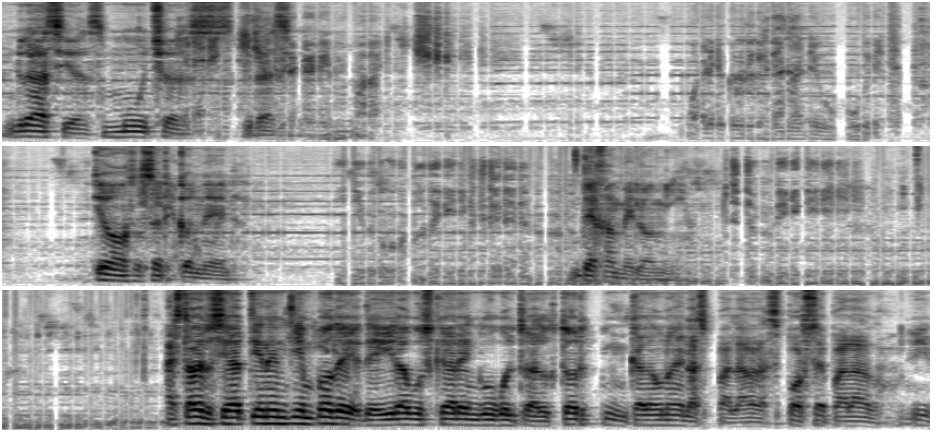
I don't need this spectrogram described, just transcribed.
Gracias, muchas gracias. ¿Qué vamos a hacer con él? Déjamelo a mí. A esta velocidad tienen tiempo de, ir a buscar en Google Traductor cada una de las palabras por separado y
